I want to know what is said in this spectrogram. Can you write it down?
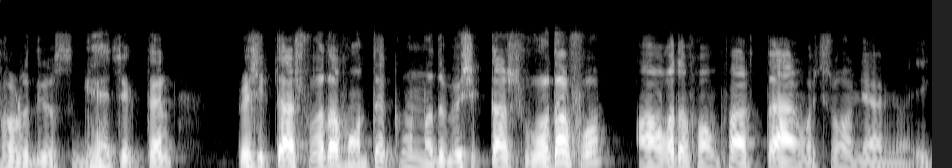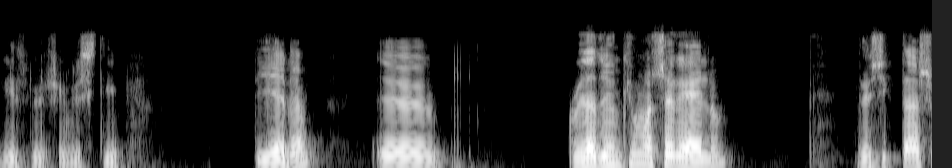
Doğru diyorsun gerçekten. Beşiktaş Vodafone takımının adı Beşiktaş Vodafone ama Vodafone Park'ta her maçını oynayamıyor. İlginç bir şey değil. Diyelim. Ee, de dünkü maça gelelim. Beşiktaş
